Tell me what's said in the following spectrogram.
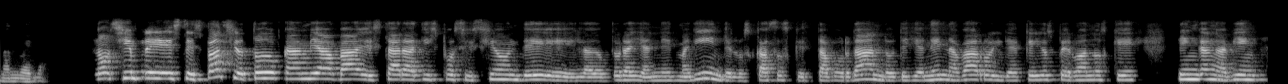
Manuela. No, siempre este espacio, todo cambia, va a estar a disposición de la doctora Janet Marín, de los casos que está abordando, de Janet Navarro y de aquellos peruanos que tengan a bien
